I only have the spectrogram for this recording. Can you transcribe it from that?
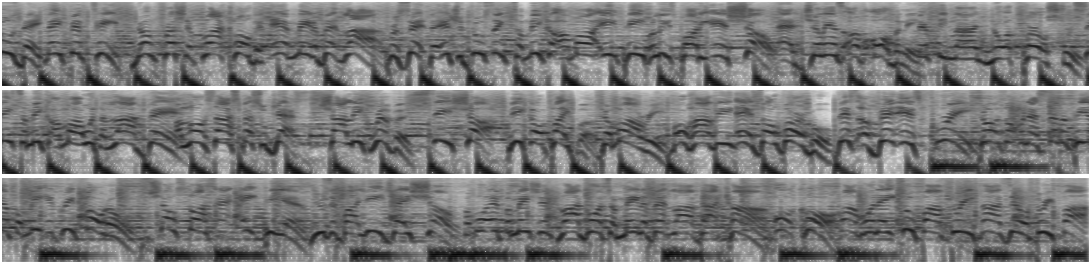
Tuesday, May 15th, Young Fresh and Fly Clothing and Maine Event Live present the introducing Tameka Amar EP release party and show at Jillian's of Albany, 59 North Pearl Street. See Tameka Amar with a live band alongside special guests Shaliek Rivers, Ceaz Sharpe, Neeco Piper, D'Mari, Mojavi, and Zo Verbal. This event is free. Doors open at 7 p.m. for meet and greet photos. Show starts at 8 p.m. Music by DJ Show. For more information, log on to maineventlive.com or call 518 253 9035.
